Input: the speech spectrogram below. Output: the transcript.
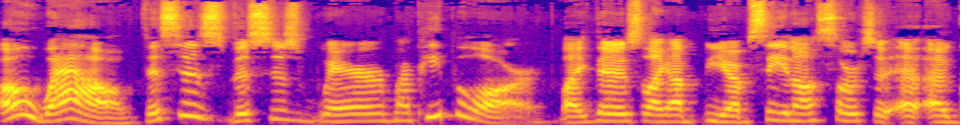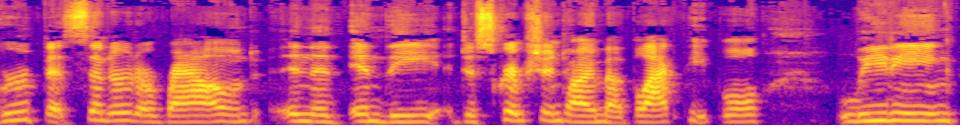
oh wow, this is this is where my people are. Like there's like I'm, you know, I'm seeing all sorts of a, a group that's centered around in the in the description talking about Black people leading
